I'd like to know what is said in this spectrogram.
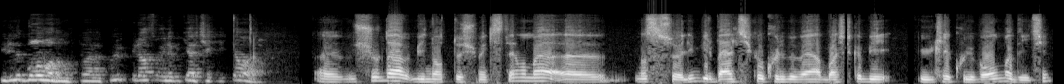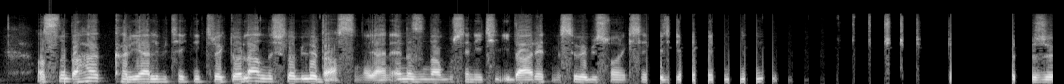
birini bulamadı muhtemelen kulüp. Biraz öyle bir gerçeklikte var. Ee, şurada bir not düşmek isterim ama e, nasıl söyleyeyim bir Belçika kulübü veya başka bir ülke kulübü olmadığı için aslında daha kariyerli bir teknik direktörle anlaşılabilirdi aslında. Yani en azından bu sene için idare etmesi ve bir sonraki sene sözü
